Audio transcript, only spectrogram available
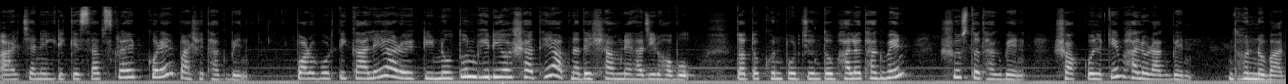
আর চ্যানেলটিকে সাবস্ক্রাইব করে পাশে থাকবেন। পরবর্তীকালে আরও একটি নতুন ভিডিওর সাথে আপনাদের সামনে হাজির হব। ততক্ষণ পর্যন্ত ভালো থাকবেন, সুস্থ থাকবেন, সকলকে ভালো রাখবেন। ধন্যবাদ।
